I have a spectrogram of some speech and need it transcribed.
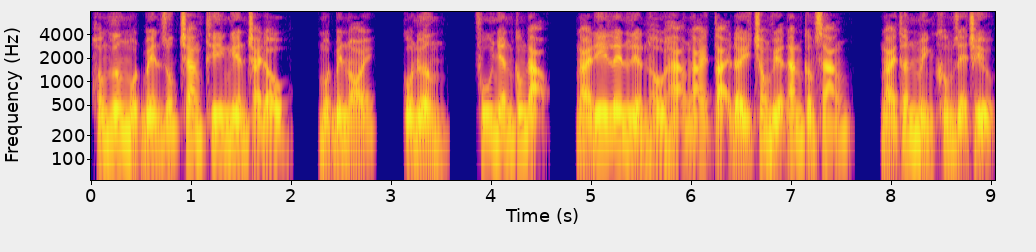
Hồng Hương một bên giúp Trang Thi Nghiên trải đầu, một bên nói, cô nương, phu nhân công đạo, ngài đi lên liền hầu hạ ngài tại đây trong viện ăn cơm sáng, ngài thân mình không dễ chịu,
